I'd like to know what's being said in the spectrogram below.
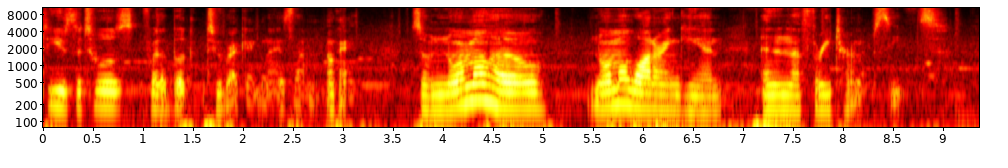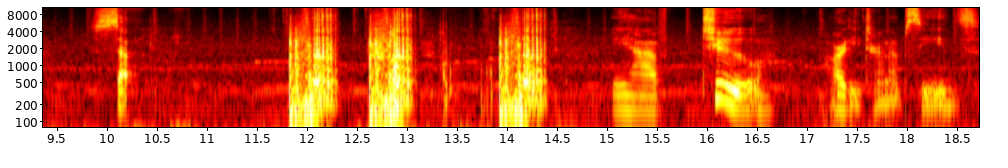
to use the tools for the book to recognize them. Okay, so normal hoe, normal watering can, and then the three turnip seeds. So, we have two hardy turnip seeds.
